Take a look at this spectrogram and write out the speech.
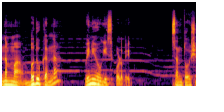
ನಮ್ಮ ಬದುಕನ್ನು ವಿನಿಯೋಗಿಸಿಕೊಳ್ಬೇಕು. ಸಂತೋಷ.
